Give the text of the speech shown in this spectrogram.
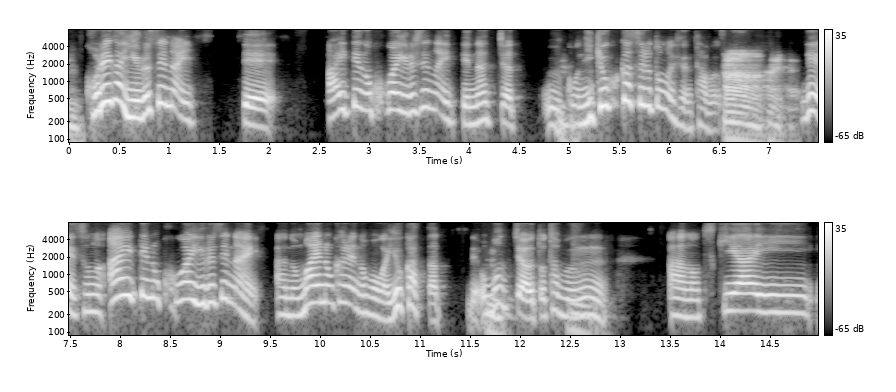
うんうんこれが許せないって、相手のここが許せないってなっちゃう、こう二極化すると思うんですよね、多分。ああ、はいはい。で、その相手のここが許せない、あの前の彼の方が良かったっって思っちゃうと多分、うあの、付き合い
